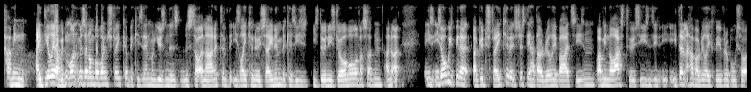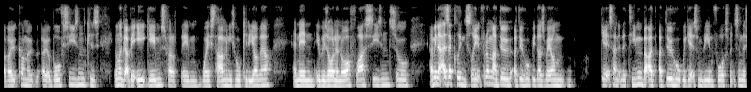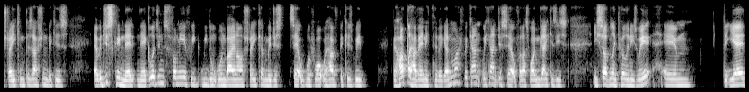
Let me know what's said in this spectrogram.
I mean, ideally, I wouldn't want him as a number one striker because then we're using this, this sort of narrative that he's like a new signing because he's he's doing his job all of a sudden. And I, he's he's always been a, a good striker. It's just he had a really bad season. I mean, the last two seasons he, he didn't have a really favourable sort of outcome out, out of both seasons because he only got about eight games for um, West Ham in his whole career there, and then he was on and off last season. So I mean, it is a clean slate for him. I do I do hope he does well gets into the team. But I, I do hope we get some reinforcements in the striking position because it would just scream ne- negligence for me if we, we don't go and buy another striker and we just settle with what we have because we we hardly have any to begin with. We can't we can't just settle for this one guy because he's he's suddenly pulling his weight. Um, but yeah,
